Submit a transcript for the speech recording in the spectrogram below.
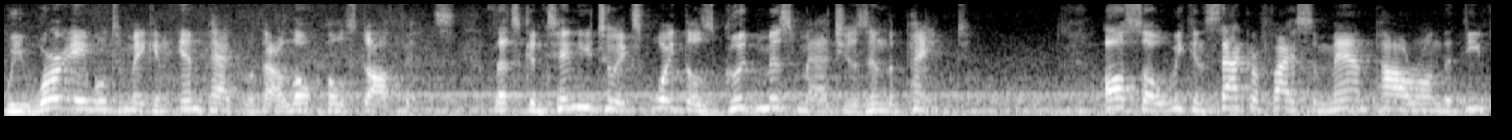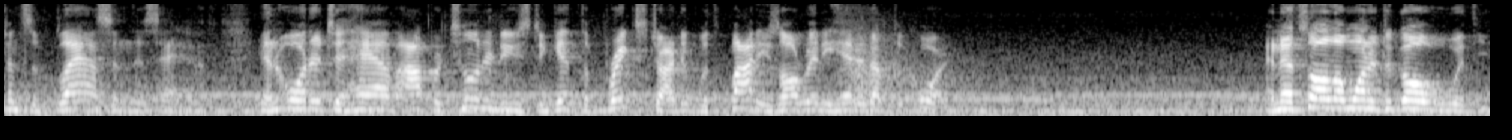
We were able to make an impact with our low post offense. Let's continue to exploit those good mismatches in the paint. Also, we can sacrifice some manpower on the defensive glass in this half in order to have opportunities to get the break started with bodies already headed up the court. And that's all I wanted to go over with you.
